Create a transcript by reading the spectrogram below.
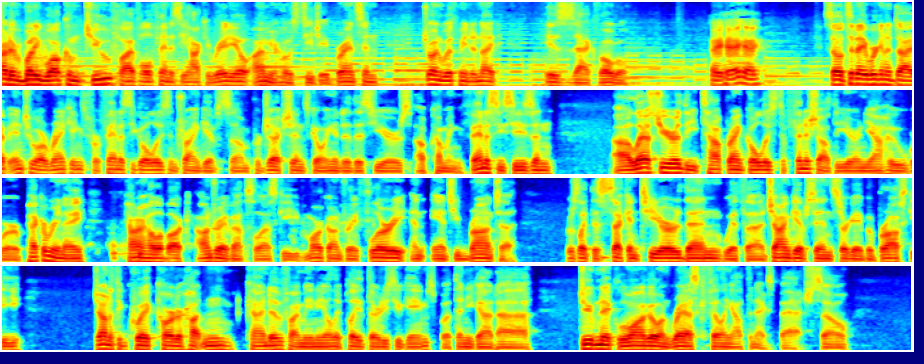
All right, everybody, welcome to Five Hole Fantasy Hockey Radio. I'm your host, TJ Branson. Joined with me tonight is Zach Vogel. Hey, hey, hey. So, today we're going to dive into our rankings for fantasy goalies and try and give some projections going into this year's upcoming fantasy season. Uh, last year, the top ranked goalies to finish out the year in Yahoo were Pekka Rinne, Connor Hellebuyck, Andrei Vasilevskiy, Marc Andre Fleury, and Antti Raanta. There was like the second tier then with uh, John Gibson, Sergei Bobrovsky, Jonathan Quick, Carter Hutton, kind of. I mean, he only played 32 games, but then you got uh, Dubnyk, Luongo, and Rask filling out the next batch. So,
